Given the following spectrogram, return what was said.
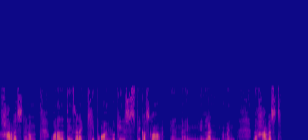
harvest. You know, one of the things that I keep on looking is Speaker's Corner in, in, in London. I mean, the harvest,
